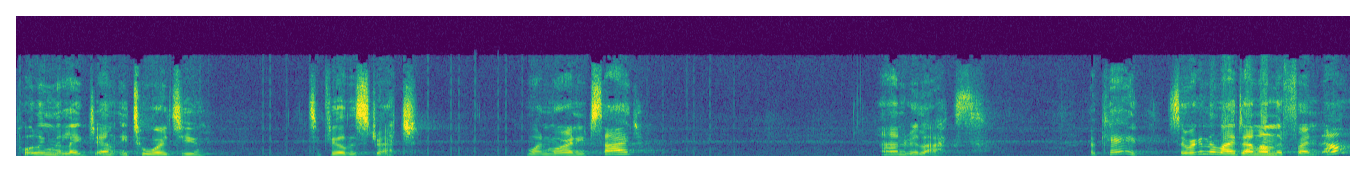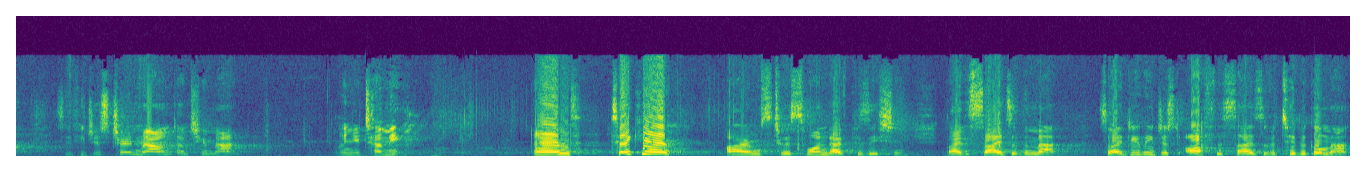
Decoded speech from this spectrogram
Pulling the leg gently towards you to feel the stretch. One more on each side. And relax. Okay, so we're going to lie down on the front now. So if you just turn around onto your mat, on your tummy, and take your arms to a swan dive position by the sides of the mat. So ideally just off the sides of a typical mat.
